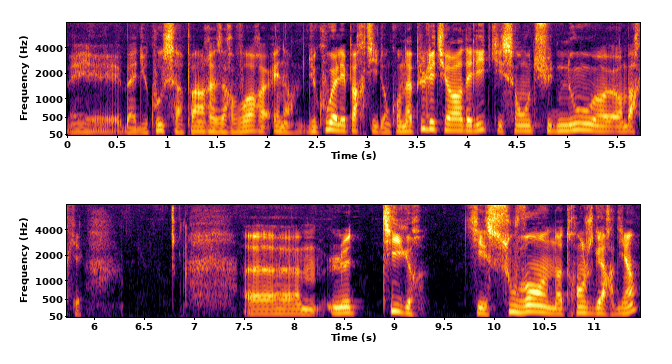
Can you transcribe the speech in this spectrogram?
mais bah, du coup, ça n'a pas un réservoir énorme. Du coup, elle est partie. Donc on n'a plus les tireurs d'élite qui sont au-dessus de nous embarqués. le Tigre, qui est souvent notre ange gardien,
